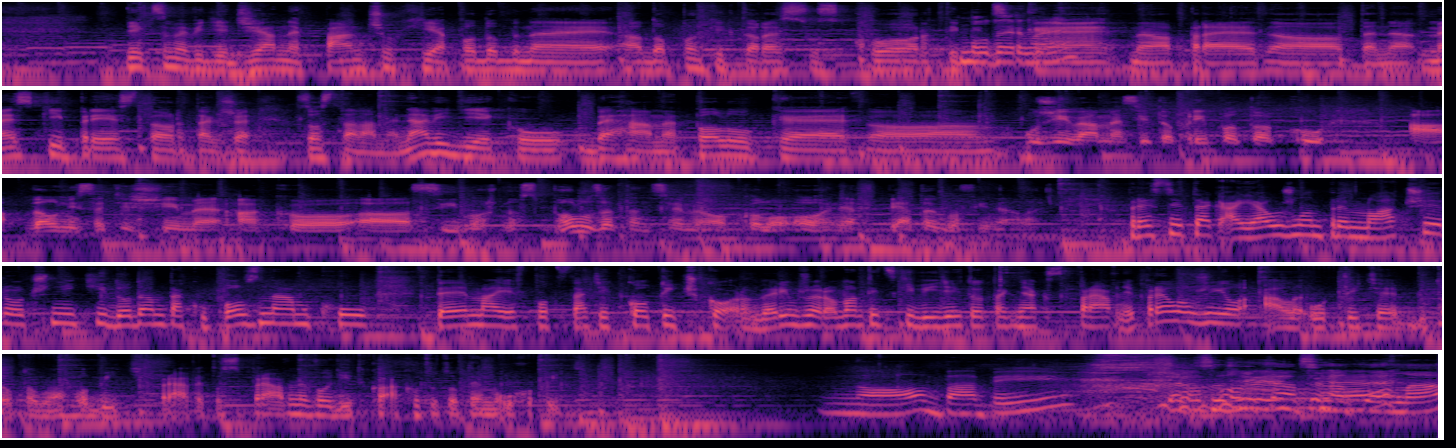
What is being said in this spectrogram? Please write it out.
Nechceme vidieť žiadne pančuchy a podobné doplnky, ktoré sú skôr typické Moderné. pre ten meský priestor, takže zostávame na vidieku, beháme po lúke, užívame si to pri potoku a veľmi sa tešíme, ako si možno spolu zatancujeme okolo ohňa v piatok vo finále. Presne tak a ja už len pre mladšie ročníky dodám takú poznámku. Téma je v podstate kotičkor. Verím, že romantický výdek to tak nejak správne preložil, ale určite by toto mohlo byť práve to správne vodítko, ako túto tému uchopiť. No, babi, čo poviete? na téma?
